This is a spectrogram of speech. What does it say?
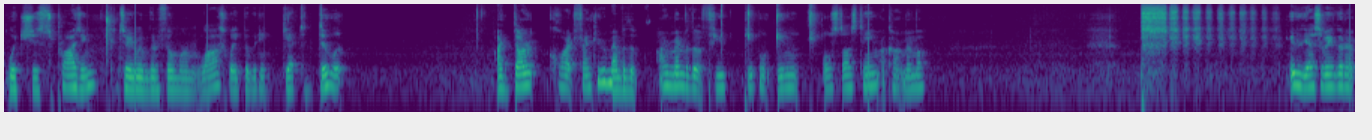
which is surprising considering we were going to film one last week, but we didn't get to do it. I don't quite frankly remember the. I remember the few people in All Stars team. I can't remember. Here we go. So we've got a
